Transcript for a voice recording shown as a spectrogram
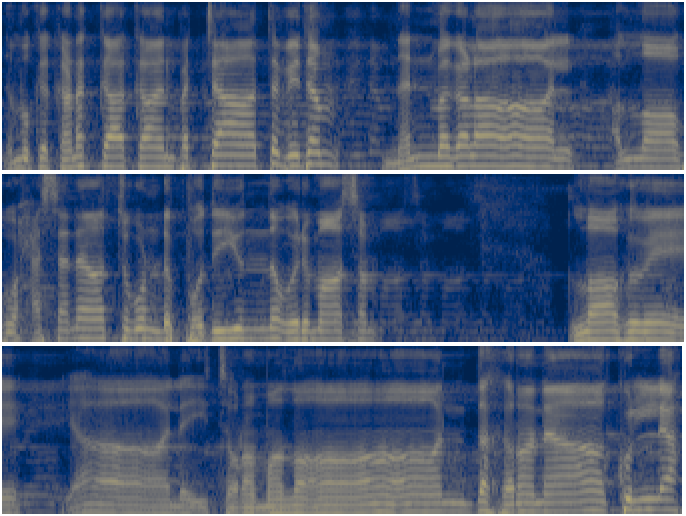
നമുക്ക് കണക്കാക്കാൻ പറ്റാത്ത വിധം നന്മകളാൽ അള്ളാഹു ഹസനാത്ത് കൊണ്ട് പൊതിയുന്ന ഒരു മാസം. അള്ളാഹുവേ യാ ലൈ റമളാൻ ദഹ്റനാ കുല്ല.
